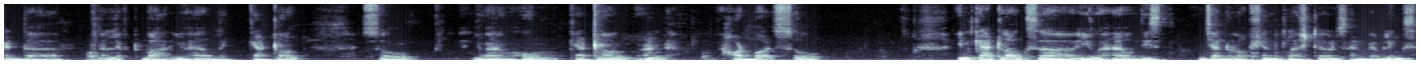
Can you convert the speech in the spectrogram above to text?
at the left bar you have like catalog. So you have home catalog and hotbars. So in catalogs uh, you have these general option clusters and web links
